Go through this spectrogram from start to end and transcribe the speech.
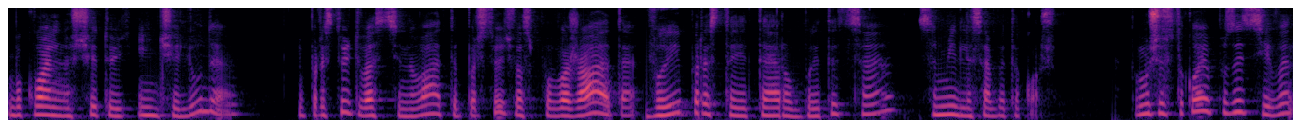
буквально щитують інші люди перестають вас цінувати, перестають вас поважати, ви перестаєте робити це самі для себе також. Тому що з такої позиції ви,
